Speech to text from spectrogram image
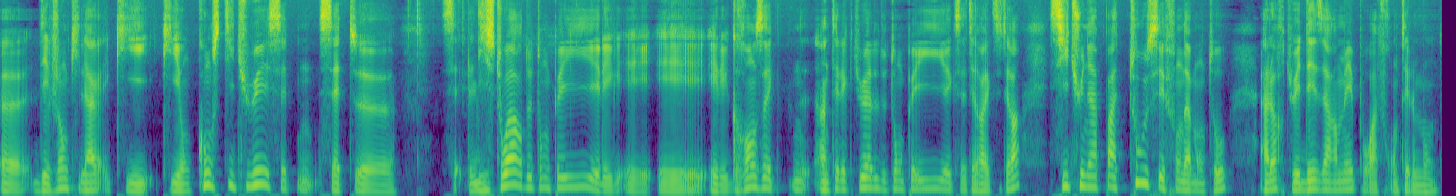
des gens qui, ont constitué cette, euh, l'histoire de ton pays et les, et, les grands intellectuels de ton pays, etc., etc. Si tu n'as pas tous ces fondamentaux, alors tu es désarmé pour affronter le monde.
